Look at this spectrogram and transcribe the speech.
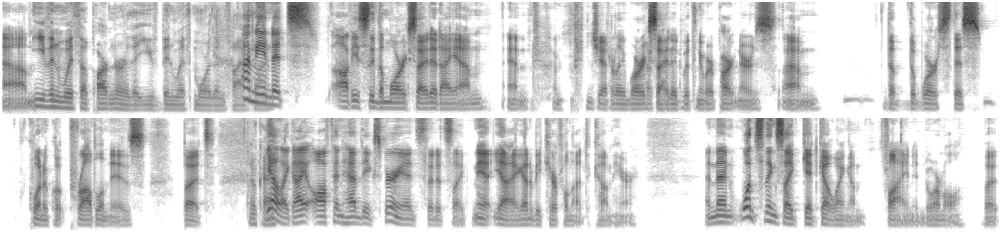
Um, Even with a partner that you've been with more than five. I times. mean, it's obviously the more excited I am, and I'm generally more excited okay. with newer partners. Um, the the worse this quote unquote problem is. But okay. yeah, like I often have the experience that it's like, yeah, yeah, I got to be careful not to come here. And then once things like get going, I'm fine and normal. But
